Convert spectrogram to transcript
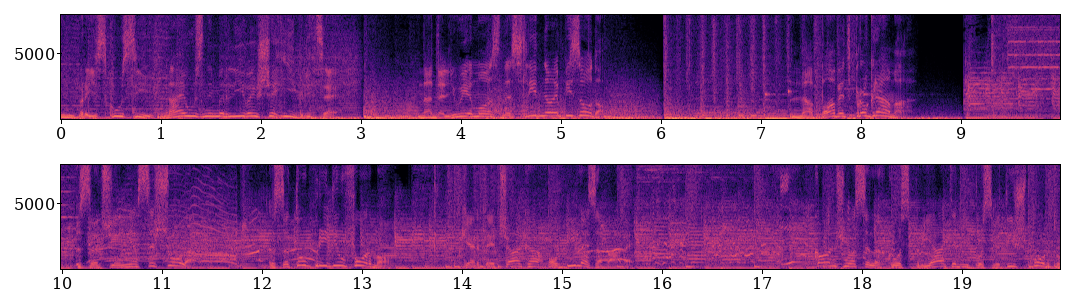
in preizkusi najuznemirljivejše igrice. Nadaljujemo z naslednjo epizodo. Napoved programa. Začenja se šola. Zato pridi v formo, ker te čaka obilo zabave. Končno se lahko s prijatelji posvetiš športu.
